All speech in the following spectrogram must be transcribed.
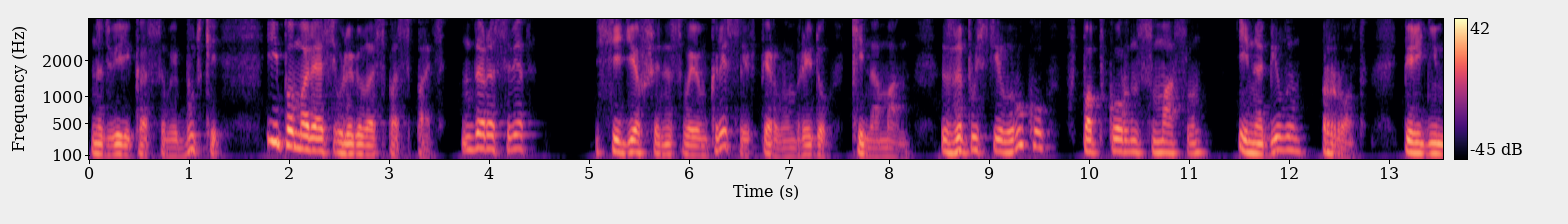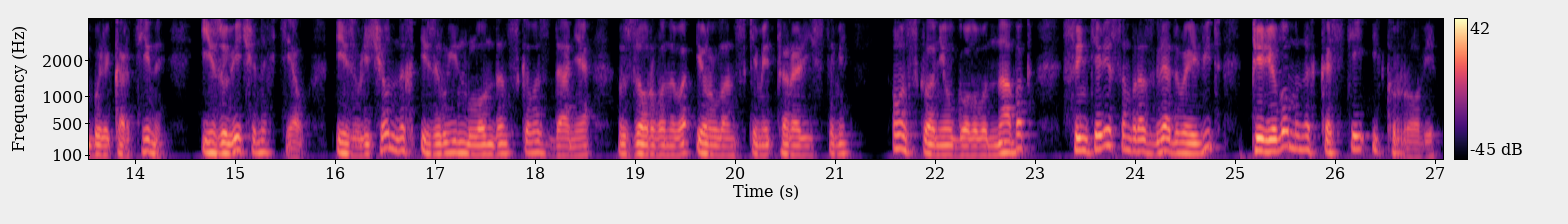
на двери кассовой будки и, помолясь, улеглась поспать до рассвета. Сидевший на своем кресле в первом ряду киноман запустил руку в попкорн с маслом и набил им рот. Перед ним были картины изувеченных тел, извлеченных из руин лондонского здания, взорванного ирландскими террористами. Он склонил голову на бок, с интересом разглядывая вид переломанных костей и крови.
